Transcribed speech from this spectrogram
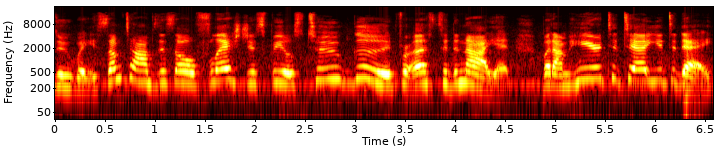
do we? Sometimes this old flesh just feels too good for us to deny it. But I'm here to tell you today,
